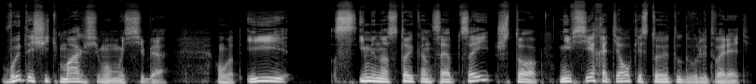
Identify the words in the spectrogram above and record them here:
Вытащить максимум из себя. Вот. И с, именно с той концепцией, что не все хотелки стоит удовлетворять.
